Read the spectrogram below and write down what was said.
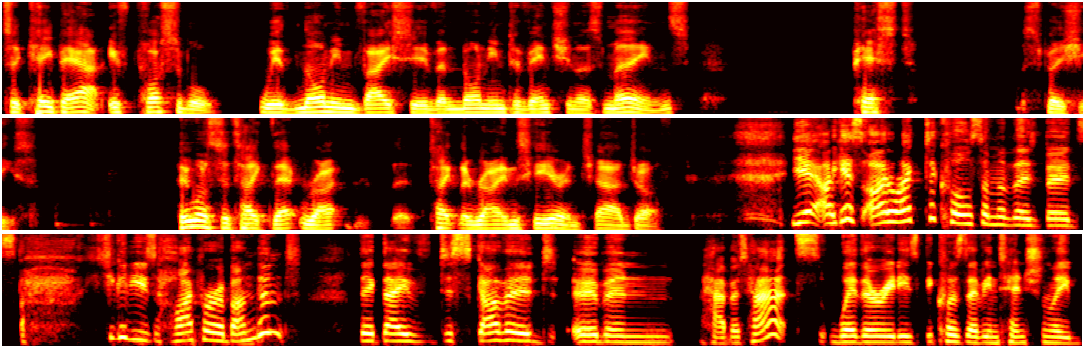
to keep out, if possible, with non-invasive and non-interventionist means, pest species. Who wants to take that right? Take the reins here and charge off. Yeah, I guess I like to call some of those birds. You could use hyper abundant they've discovered urban habitats, whether it is because they've intentionally,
